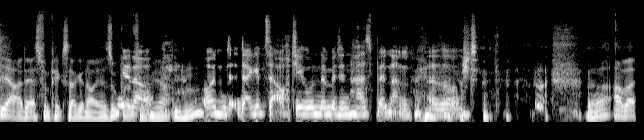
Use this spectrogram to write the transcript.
Ja, der ist von Pixar, genau, ja, super genau. Film, ja. Mhm. Und da gibt's ja auch die Hunde mit den Halsbändern. Also. ja, aber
